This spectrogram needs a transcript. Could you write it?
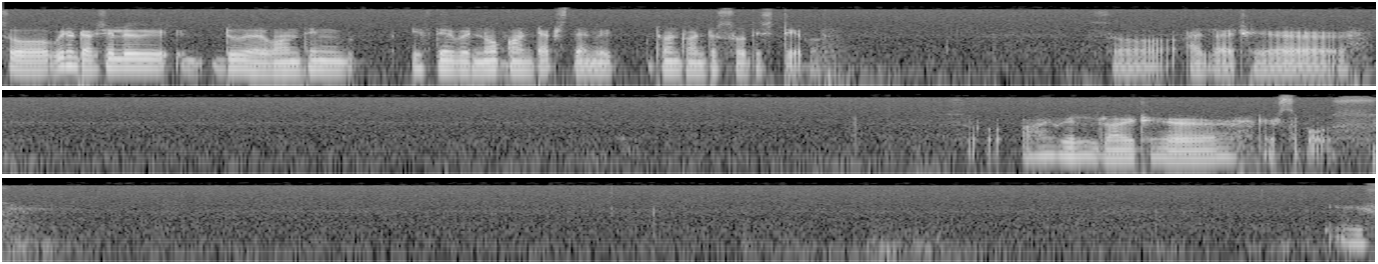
So we don't actually do here one thing. If there were no contacts then we don't want to show this table. So I'll write here I will write here let's suppose. If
